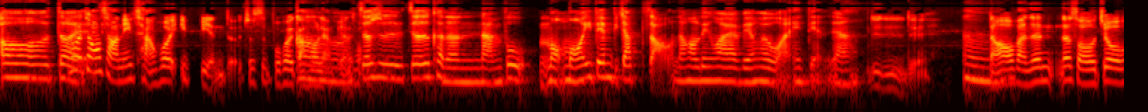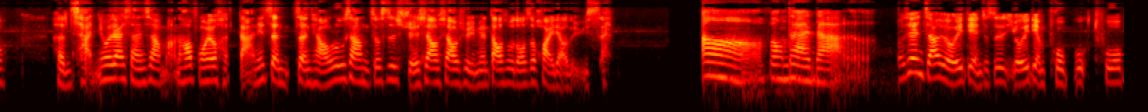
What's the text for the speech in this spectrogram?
哦，对，因为通常你惨会一边的，就是不会刚好两边嗯。就是就是可能南部某某一边比较早，然后另外一边会晚一点这样。对对对，嗯，然后反正那时候就很惨，因为在山上嘛，然后风又很大，你整整条路上就是学校校区里面到处都是坏掉的雨伞。嗯，风太大了。我现在只要有一点就是有一点坡步坡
